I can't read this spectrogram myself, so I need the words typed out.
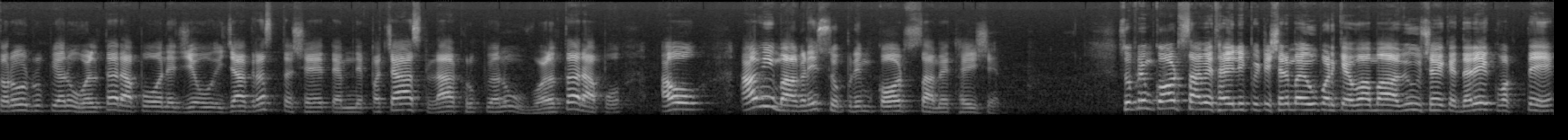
કરોડ રૂપિયાનું વળતર આપો અને જેઓ ઈજાગ્રસ્ત છે તેમને પચાસ લાખ રૂપિયાનું વળતર આપો. આવો આવી માગણી સુપ્રીમ કોર્ટ સામે થઈ છે. સુપ્રીમ કોર્ટ સામે થયેલી પિટિશનમાં એવું પણ કહેવામાં આવ્યું છે કે દરેક વખતે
